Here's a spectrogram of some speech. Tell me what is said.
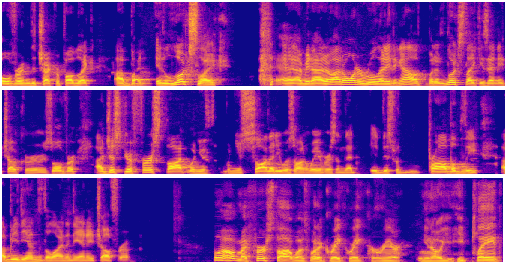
over in the Czech Republic. but it looks like, I mean, I don't, I don't want to rule anything out, but it looks like his NHL career is over. just your first thought when you when you saw that he was on waivers and that it, this would probably be the end of the line in the NHL for him. Well, my first thought was, what a great, great career. You know, he played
